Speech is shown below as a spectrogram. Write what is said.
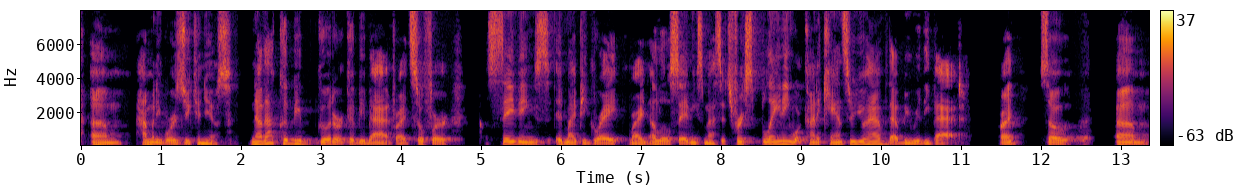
um, how many words you can use. Now that could be good or it could be bad, right? So for savings, it might be great, right? A little savings message for explaining what kind of cancer you have. That would be really bad, right? So um,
